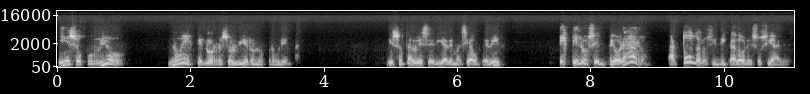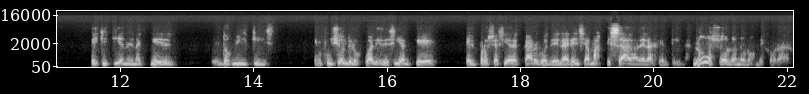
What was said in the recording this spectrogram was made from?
Y eso ocurrió. No es que no resolvieron los problemas. Eso tal vez sería demasiado pedir. Es que los empeoraron a todos los indicadores sociales que existían en aquel 2015, en función de los cuales decían que el PRO se hacía cargo de la herencia más pesada de la Argentina. No solo no nos mejoraron,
